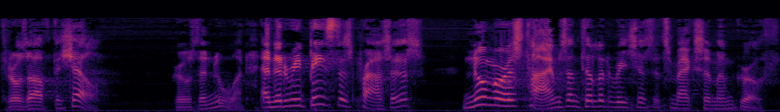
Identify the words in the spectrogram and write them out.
throws off the shell, grows a new one. And it repeats this process numerous times until it reaches its maximum growth.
